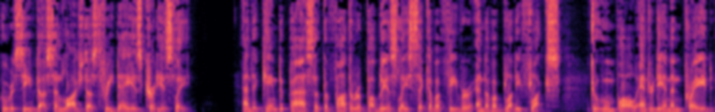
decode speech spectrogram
who received us and lodged us three days courteously. And it came to pass that the father of Publius lay sick of a fever and of a bloody flux, to whom Paul entered in and prayed,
